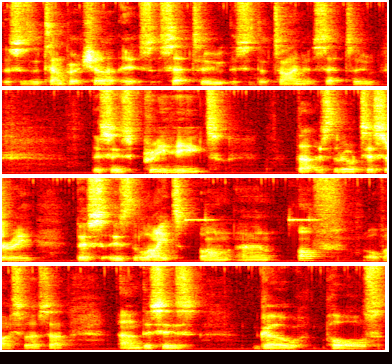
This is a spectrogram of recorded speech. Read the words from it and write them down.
This is the temperature it's set to, this is the time it's set to. This is preheat, that is the rotisserie. This is the light on and off, or vice versa. And this is go, pause.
